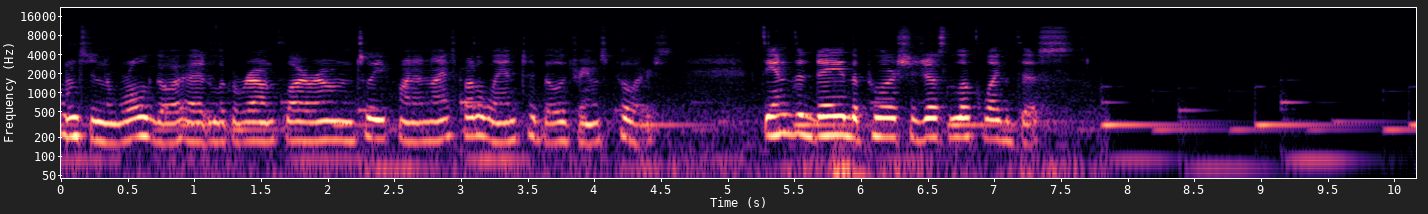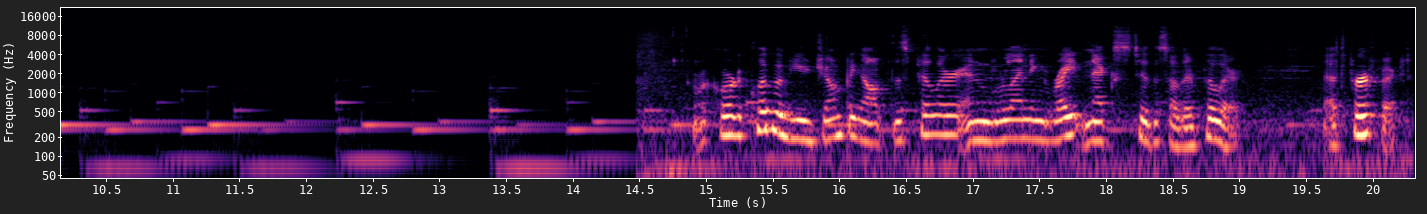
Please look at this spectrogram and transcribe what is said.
Once in the world, go ahead, look around, fly around until you find a nice spot of land to build Dream's pillars. At the end of the day, the pillars should just look like this. Record a clip of you jumping off this pillar and landing right next to this other pillar. That's perfect.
